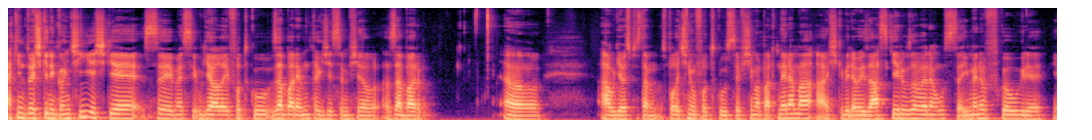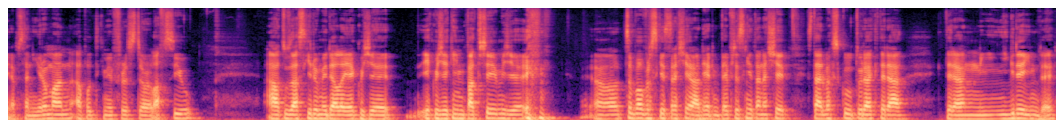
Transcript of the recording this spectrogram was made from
A tím to ještě nekončí, ještě jsme si udělali fotku za barem, takže jsem šel za bar uh, a udělali jsme tam společnou fotku se všema partnerama a ještě vydali zástěru zavenou se jmenovkou, kde je napsaný Roman a pod tím je First Store Loves You. A tu zástěru mi dali jakože, jakože k ním patřím, že co bylo prostě strašně nádherný. To je přesně ta naše Starbucks kultura, která, která není nikde jinde,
